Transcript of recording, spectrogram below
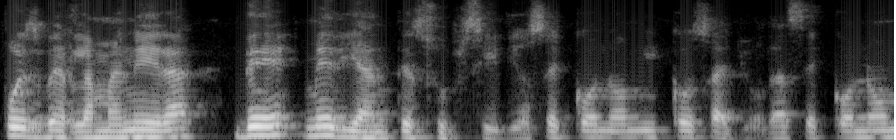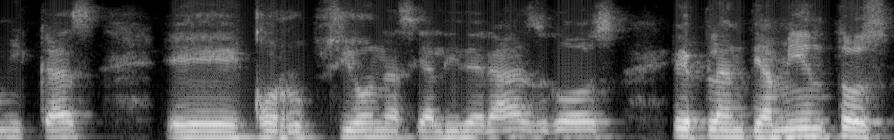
pues ver la manera de, mediante subsidios económicos, ayudas económicas, eh, corrupción hacia liderazgos, eh, planteamientos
